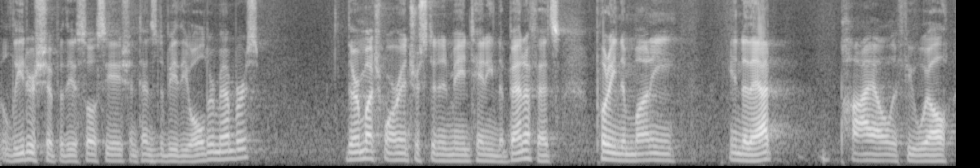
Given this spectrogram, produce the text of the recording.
leadership of the association tends to be the older members, they're much more interested in maintaining the benefits, putting the money into that pile, if you will,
